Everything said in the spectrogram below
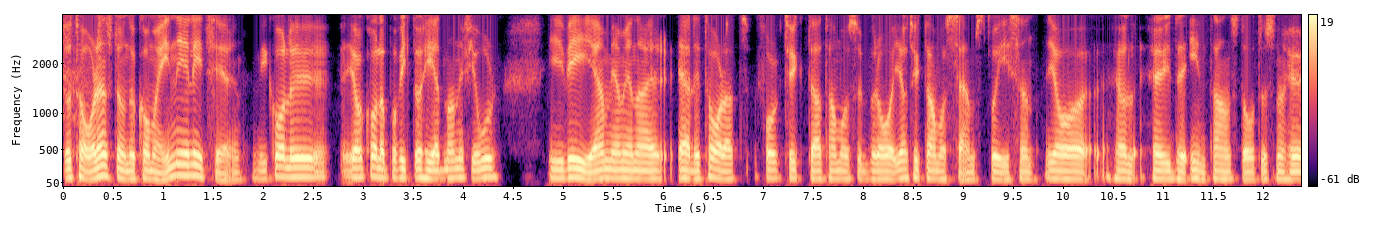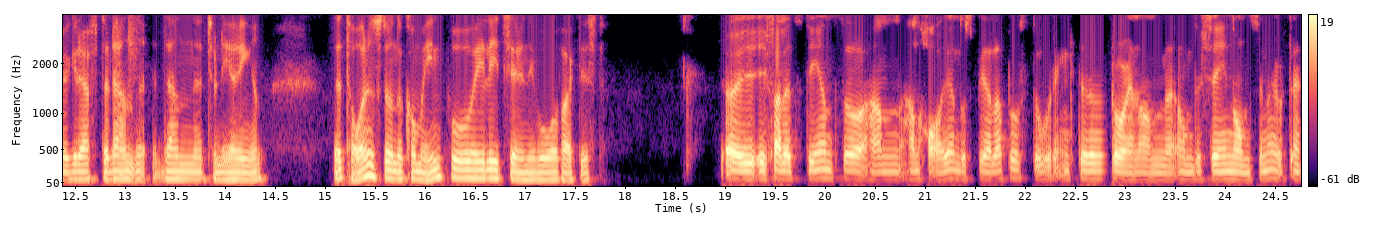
Då tar det en stund att komma in i elitserien. Vi kollar jag kollade på Victor Hedman i fjol i VM. Jag menar ärligt talat, folk tyckte att han var så bra. Jag tyckte han var sämst på isen. Jag höll, höjde inte hans status något högre efter den, den turneringen. Det tar en stund att komma in på elitserienivå faktiskt. Ja, i, I fallet Sten så han, han har ju ändå spelat på stor rink. Det är frågan om, om Duchene någonsin har gjort det.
